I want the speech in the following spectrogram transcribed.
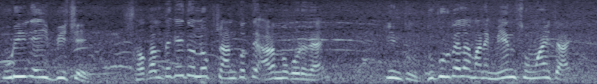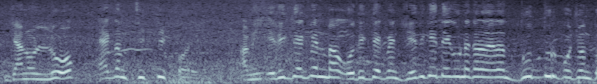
পুরীর এই বিচে সকাল থেকেই তো লোক চান করতে আরম্ভ করে দেয়। কিন্তু দুপুরবেলা মানে মেন সময়টায় যেন লোক একদম ঠিক ঠিক করে। আপনি এদিক দেখবেন বা ওদিক দেখবেন, যেদিকে দেখুন না কেন একদম দূর দূর পর্যন্ত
